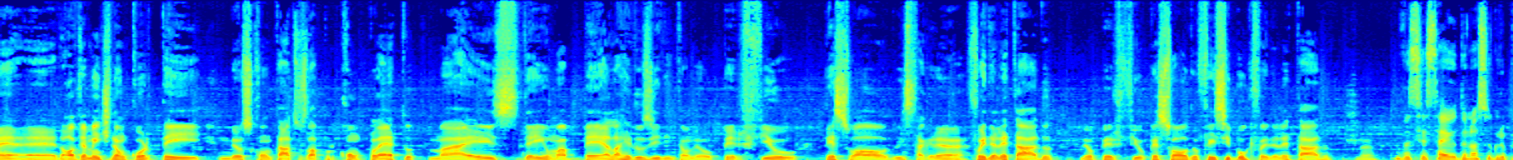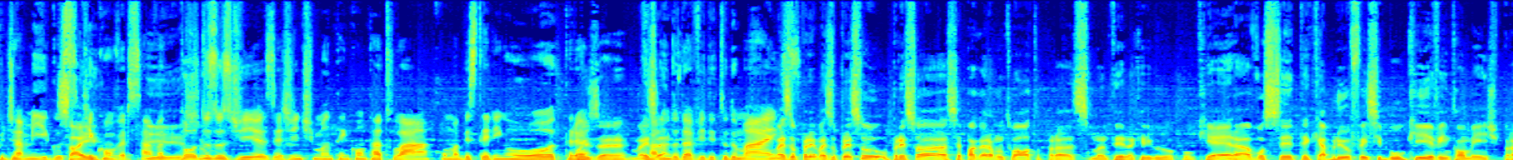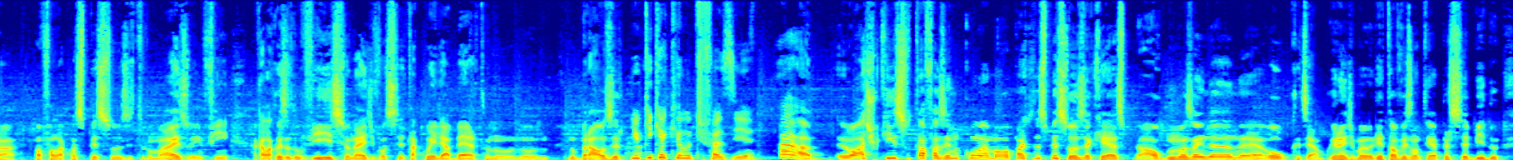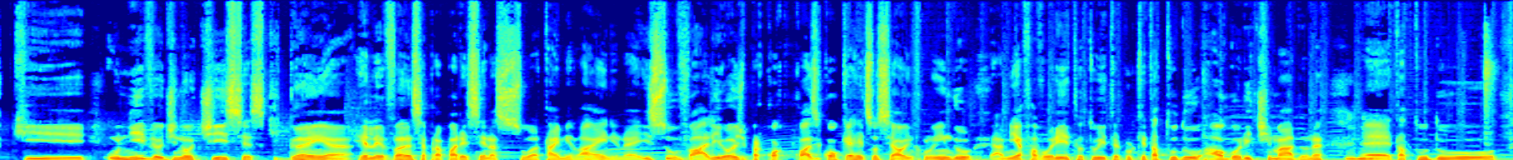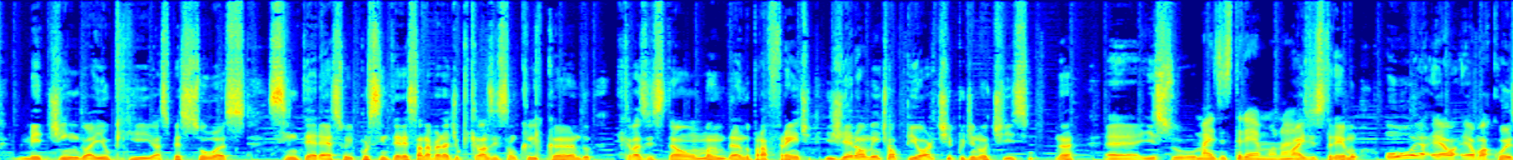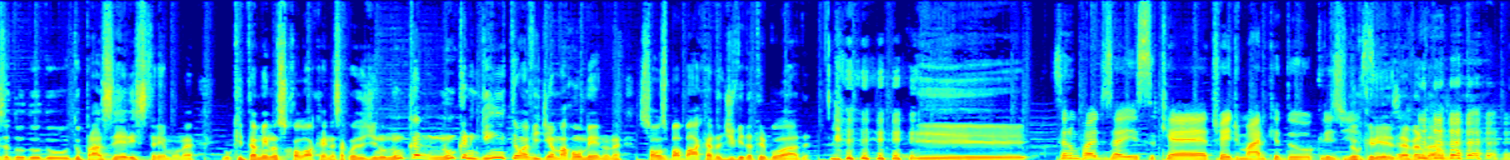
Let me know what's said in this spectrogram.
É, obviamente não cortei meus contatos lá por completo, mas dei uma bela reduzida. Então meu perfil pessoal do Instagram foi deletado, meu perfil pessoal do Facebook foi deletado, né? Você saiu do nosso grupo de amigos Saí. que conversava Isso. todos os dias e a gente mantém contato lá com uma besteirinha ou outra, Pois é, mas é- falando da vida e tudo mais. Mas o, pre- mas o preço, o preço a ser pago era muito alto pra se manter naquele grupo, que era você ter que abrir o Facebook eventualmente pra falar com as pessoas e tudo mais, ou enfim, aquela coisa do vício, né, de você estar com ele aberto no, no, no browser. E o que que aquilo te fazia? Ah, eu acho que isso tá fazendo com a maior parte das pessoas. É que as- algumas ainda, né? Ou, quer dizer, a grande maioria talvez não tenha percebido que o nível de notícias que ganha relevância pra aparecer na sua timeline, né? Isso vale hoje pra qua- quase qualquer rede social, incluindo a minha favorita, o Twitter, porque tá tudo algoritmado, né? É, tá tudo medindo aí o que as pessoas se interessam. E por se interessar, na verdade, o que elas estão clicando, o que elas estão mandando pra frente. E geralmente é o pior tipo de notícia, né? É, isso Mais extremo, né? mais extremo, ou é, é, é uma coisa do, do, do- prazer extremo, né? O que também nos coloca aí nessa coisa de nu- nunca, nunca ninguém tem uma vidinha marromeno, né? Só os babacas de vida atribulada. e. Você não pode dizer isso que é trademark do Cris Dias. Do Cris, é verdade.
